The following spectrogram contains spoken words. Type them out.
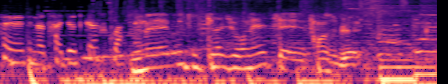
c'est notre radio de cœur, quoi. Mais oui, toute la journée, c'est France Bleu. Gone,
